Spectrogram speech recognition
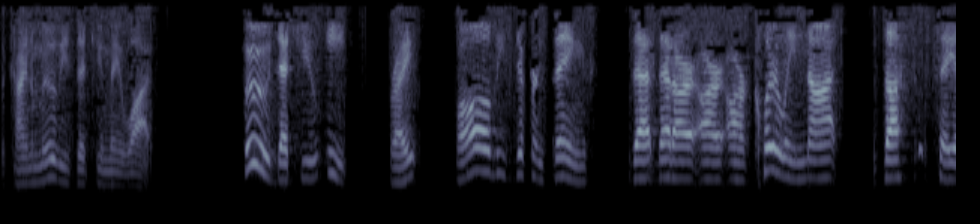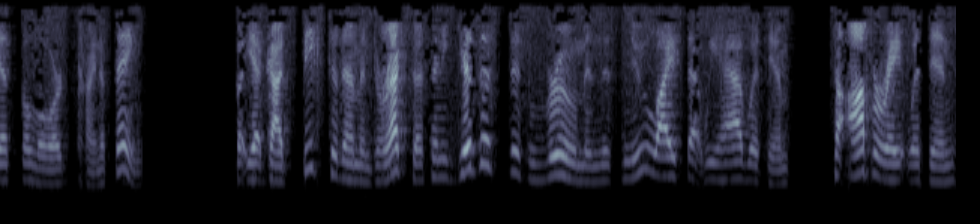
the kind of movies that you may watch, food that you eat, right? All these different things that that are are, are clearly not thus saith the Lord kind of thing. But yet God speaks to them and directs us, and He gives us this room in this new life that we have with Him to operate within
